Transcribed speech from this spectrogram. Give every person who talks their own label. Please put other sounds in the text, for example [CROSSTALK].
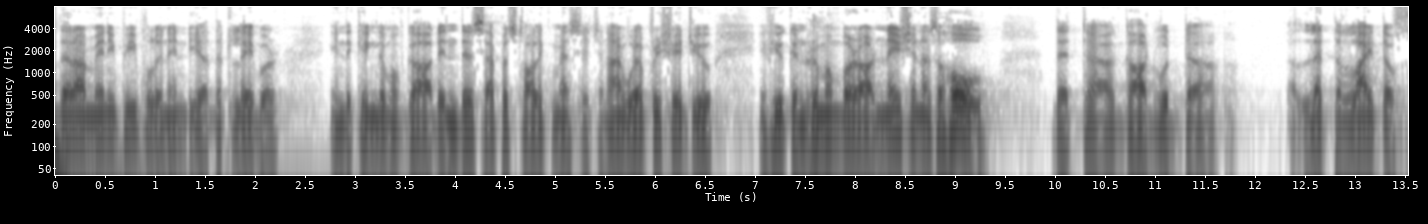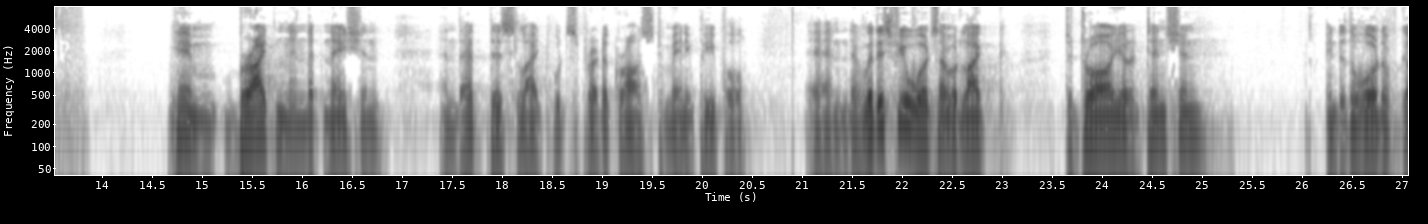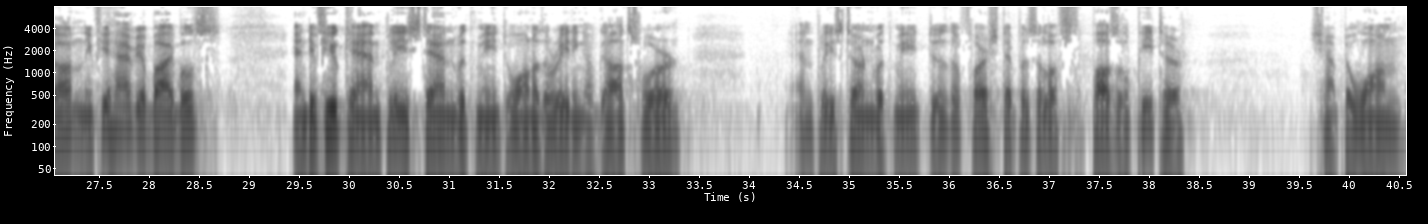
Speaker 1: There are many people in India that labor in the kingdom of God in this apostolic message, and I would appreciate you if you can remember our nation as a whole, that uh, God would uh, let the light of Him brighten in that nation, and that this light would spread across to many people. And uh, with these few words, I would like to draw your attention into the Word of God. And if you have your Bibles, and if you can, please stand with me to honor the reading of God's Word. And please turn with me to the first epistle of Apostle Peter, chapter 1.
